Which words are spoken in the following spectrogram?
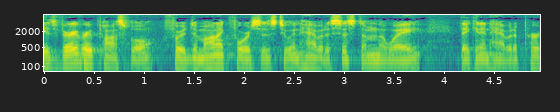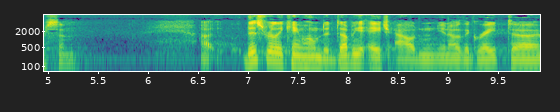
it's very, very possible for demonic forces to inhabit a system the way they can inhabit a person. Uh, this really came home to W.H. Auden, you know, the great, uh,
